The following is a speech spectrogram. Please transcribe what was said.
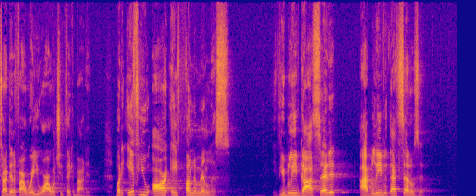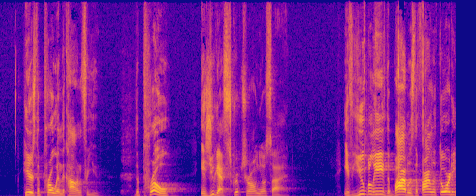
to identify where you are, or what you to think about it. But if you are a fundamentalist, if you believe God said it, I believe it, that settles it. Here's the pro and the con for you. The pro is you got scripture on your side. If you believe the Bible is the final authority,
